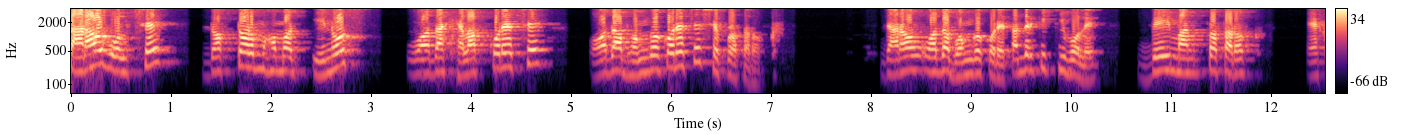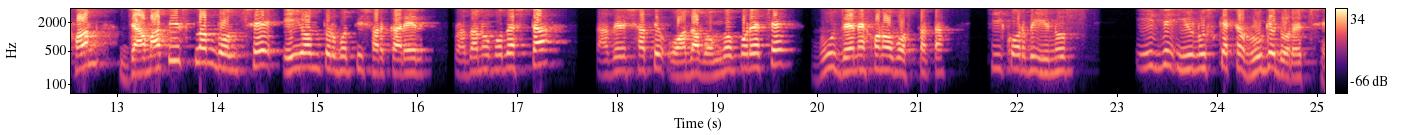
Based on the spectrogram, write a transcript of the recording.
তারাও বলছে, ডক্টর মোহাম্মদ ইনুস ওয়াদা খেলাপ করেছে, ওয়াদা ভঙ্গ করেছে, সে প্রতারক। যারাও ওয়াদা ভঙ্গ করে, তাদেরকে কি বলে? বেইমান প্রতারক। এখন জামাতি ইসলাম বলছে, এই অন্তর্বর্তী সরকারের প্রধান উপদেষ্টা তাদের সাথে ওয়াদা ভঙ্গ করেছে। বুঝেন এখন অবস্থাটা। কি করবে ইউনুস? এই যে ইউনুসকে একটা রোগে ধরেছে,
